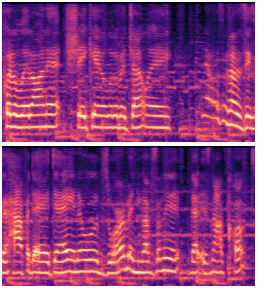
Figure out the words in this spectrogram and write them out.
put a lid on it, shake it a little bit gently. You know, sometimes it takes a half a day, a day, and it will absorb, and you have something that, that is not cooked.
